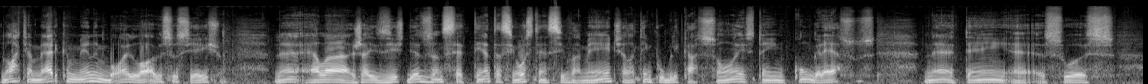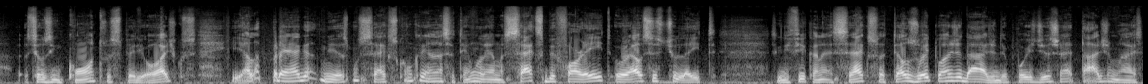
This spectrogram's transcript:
North American Men and Boy Love Association. Né, ela já existe desde os anos 70, assim, ostensivamente, ela tem publicações, tem congressos, né, tem é, suas seus encontros periódicos e ela prega mesmo sexo com criança. Tem um lema, sex before eight or else it's too late. Significa, né, sexo até os oito anos de idade, depois disso já é tarde demais.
